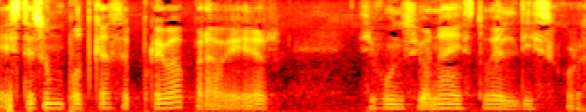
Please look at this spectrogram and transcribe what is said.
Este es un podcast de prueba para ver si funciona esto del Discord.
